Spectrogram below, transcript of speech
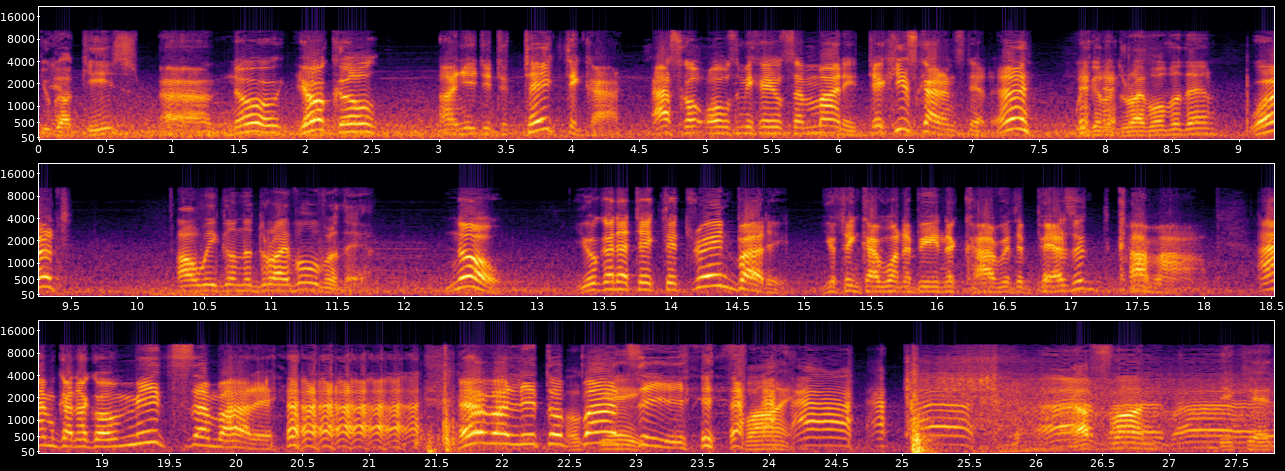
You got keys? Uh, no, Yokel. I need you to take the car. Asshole owes Mikhail some money. Take his car instead, huh? We're gonna drive over there? What? Are we gonna drive over there? No. You're gonna take the train, buddy. You think I want to be in the car with a peasant? Come on. I'm gonna go meet somebody. Have a little Okay, party. fine. Have fun, dickhead.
